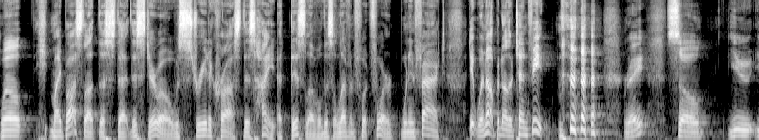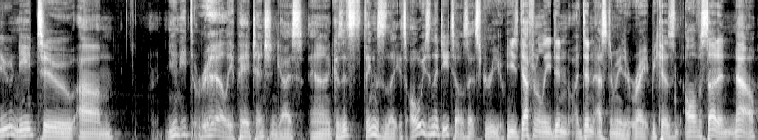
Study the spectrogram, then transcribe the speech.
Well, he, my boss thought this that this stairwell was straight across this height at this level, this 11 foot four, when in fact it went up another 10 feet, right? So you you need to um, you need to really pay attention, guys, because it's things like it's always in the details that screw you. He's definitely didn't didn't estimate it right because all of a sudden now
